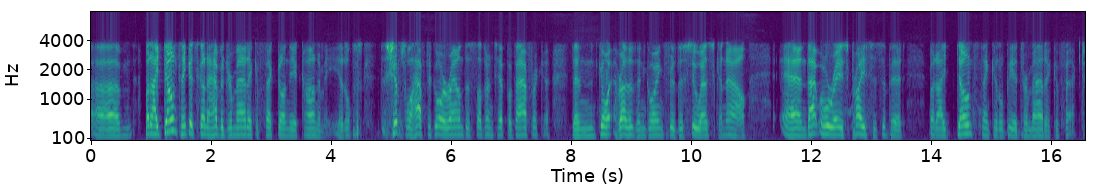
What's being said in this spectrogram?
um, but I don't think it's going to have a dramatic effect on the economy. It'll the ships will have to go around the southern tip of Africa go, rather than going through the Suez Canal, and that will raise prices a bit. But I don't think it'll be a dramatic effect.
